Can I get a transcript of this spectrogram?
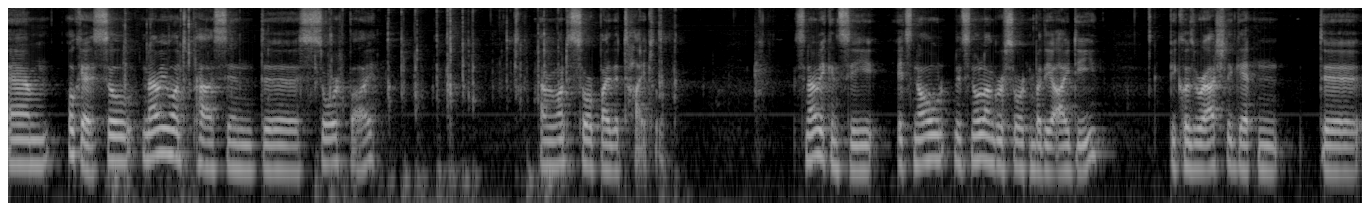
Um, okay, so now we want to pass in the sort by, and we want to sort by the title. So now we can see it's no it's no longer sorting by the ID because we're actually getting the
